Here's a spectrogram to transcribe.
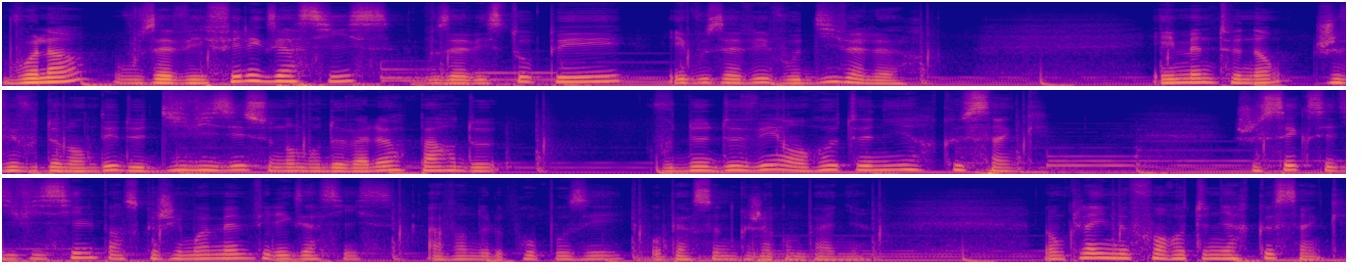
Voilà, vous avez fait l'exercice, vous avez stoppé et vous avez vos 10 valeurs. Et maintenant, je vais vous demander de diviser ce nombre de valeurs par 2. Vous ne devez en retenir que 5. Je sais que c'est difficile parce que j'ai moi-même fait l'exercice avant de le proposer aux personnes que j'accompagne. Donc là, il ne faut en retenir que 5.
